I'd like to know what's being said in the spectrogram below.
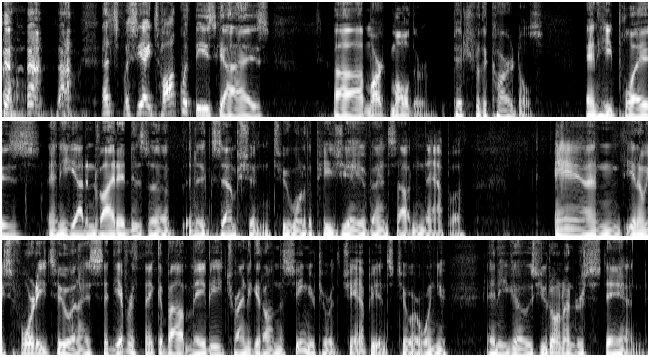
no. That's see, I talk with these guys. Uh, Mark Mulder pitched for the Cardinals, and he plays, and he got invited as a an exemption to one of the PGA events out in Napa. And you know he's 42, and I said, "You ever think about maybe trying to get on the senior tour, the Champions Tour?" When you, and he goes, "You don't understand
